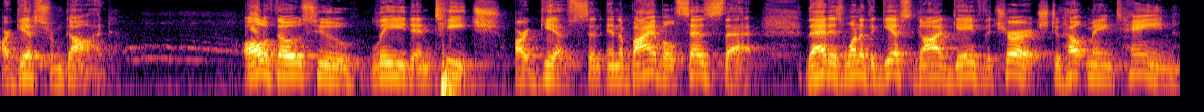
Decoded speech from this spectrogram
are gifts from God. All of those who lead and teach are gifts. And, and the Bible says that. That is one of the gifts God gave the church to help maintain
